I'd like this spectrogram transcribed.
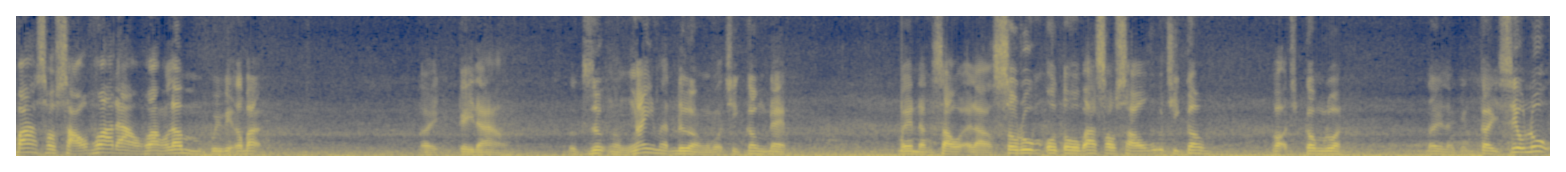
366 hoa đào hoàng lâm quý vị các bạn. Đây cây đào được dựng ở ngay mặt đường võ trí công đẹp. Bên đằng sau lại là showroom ô tô 366 Vũ Trí Công, Võ Trí Công luôn. Đây là những cây siêu nụ.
